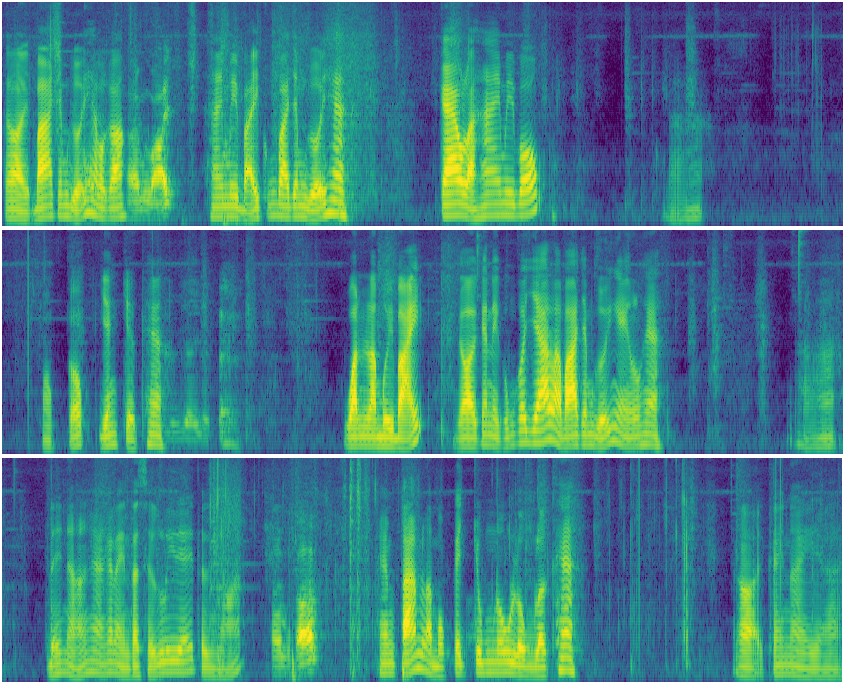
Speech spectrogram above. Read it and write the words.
Rồi ba trăm rưỡi ha bà con. 27 27 cũng ba trăm rưỡi ha. Cao là 24 đó. một cốt dán trực ha. Quanh là 17 rồi cái này cũng có giá là ba trăm rưỡi ngàn luôn ha. Đó. đế nở ha cái này người ta xử lý đế từ nhỏ. 28 28 là một cây chung nu lùng lực ha. Rồi cây này à,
